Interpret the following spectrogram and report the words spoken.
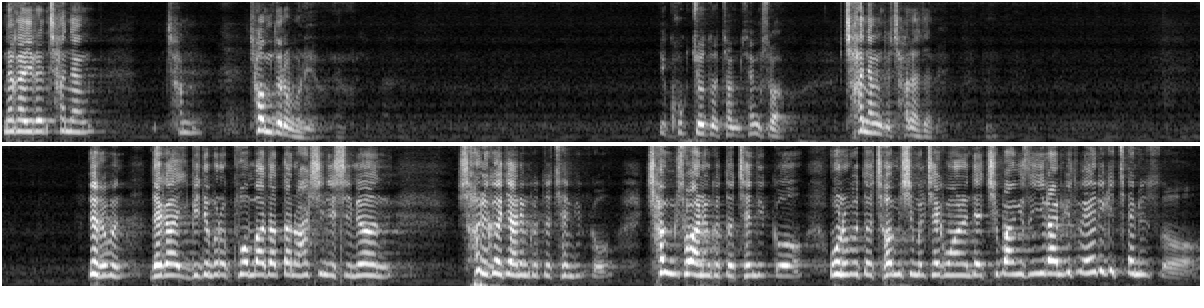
내가 이런 찬양 참 처음 들어보네요. 이 곡조도 참 생소하고 찬양도 잘하잖아요. 여러분, 내가 믿음으로 구원받았다는 확신이 있으면 설거지하는 것도 재밌고 청소하는 것도 재밌고 오늘부터 점심을 제공하는데 주방에서 일하는 것도 왜 이렇게 재밌어?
